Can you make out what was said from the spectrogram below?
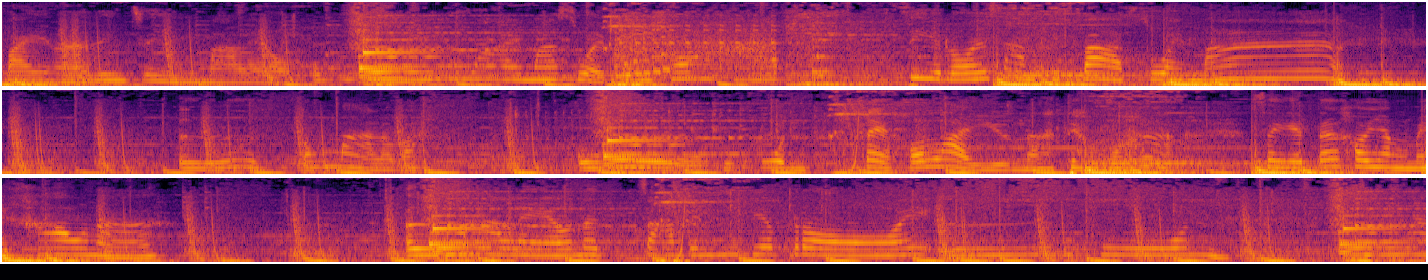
ไปนะจริงๆมาแล้วโอ้โหแม่วายมาสวยเป็นช่องครับ430 บาทสวยมาก เออ ต้องมาแล้วปะโอ้โหทุกคนแต่เขาไหลอยู่นะ แต่ว่าสเก็ตเตอร์เขายังไม่เข้านะ เออมา นะจ๊ะเป็นที่เรียบร้อย เออทุกคนนี่ไง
